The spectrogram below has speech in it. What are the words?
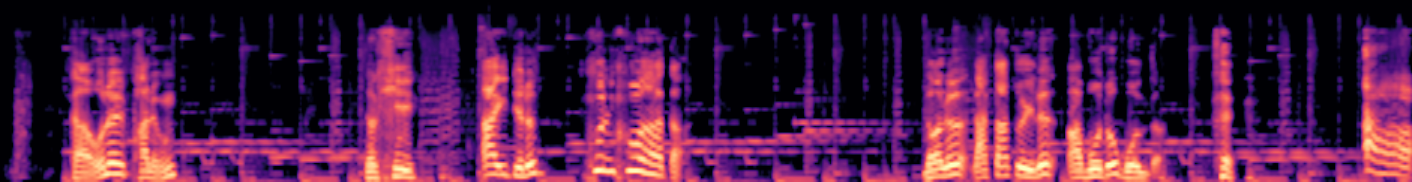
자, 오늘 반응. 역시, 아이들은 훈훈하다. 너는 라따뚜이를 아무도 모른다. 아.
